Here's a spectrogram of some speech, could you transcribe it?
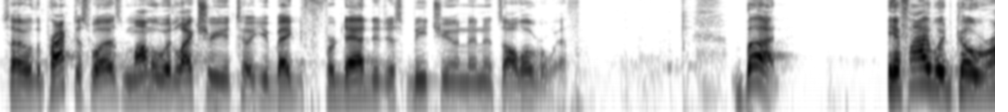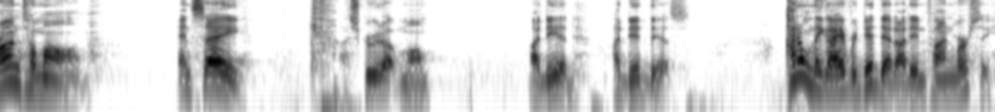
So the practice was Mama would lecture you till you begged for Dad to just beat you, and then it's all over with. But if I would go run to Mom and say, I screwed up, Mom. I did. I did this. I don't think I ever did that. I didn't find mercy.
